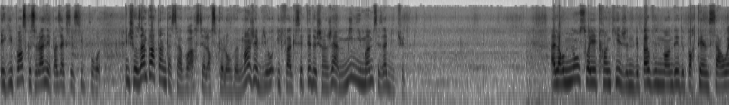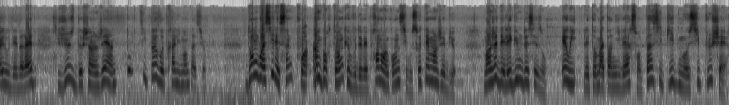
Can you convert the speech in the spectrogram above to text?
et qui pensent que cela n'est pas accessible pour eux. Une chose importante à savoir, c'est lorsque l'on veut manger bio, il faut accepter de changer un minimum ses habitudes. Alors non, soyez tranquille, je ne vais pas vous demander de porter un sarwell ou des dreads, juste de changer un tout petit peu votre alimentation. Donc voici les 5 points importants que vous devez prendre en compte si vous souhaitez manger bio. Manger des légumes de saison. Et oui, les tomates en hiver sont insipides mais aussi plus chères.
